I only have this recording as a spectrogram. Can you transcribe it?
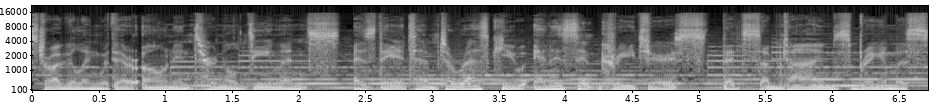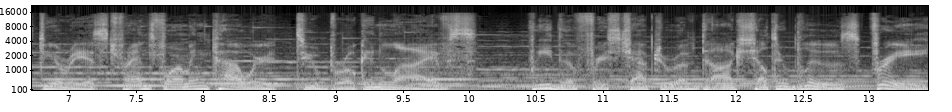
struggling with their own internal demons as they attempt to rescue innocent creatures that sometimes bring a mysterious transforming power to broken lives. Read the first chapter of Dog Shelter Blues free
